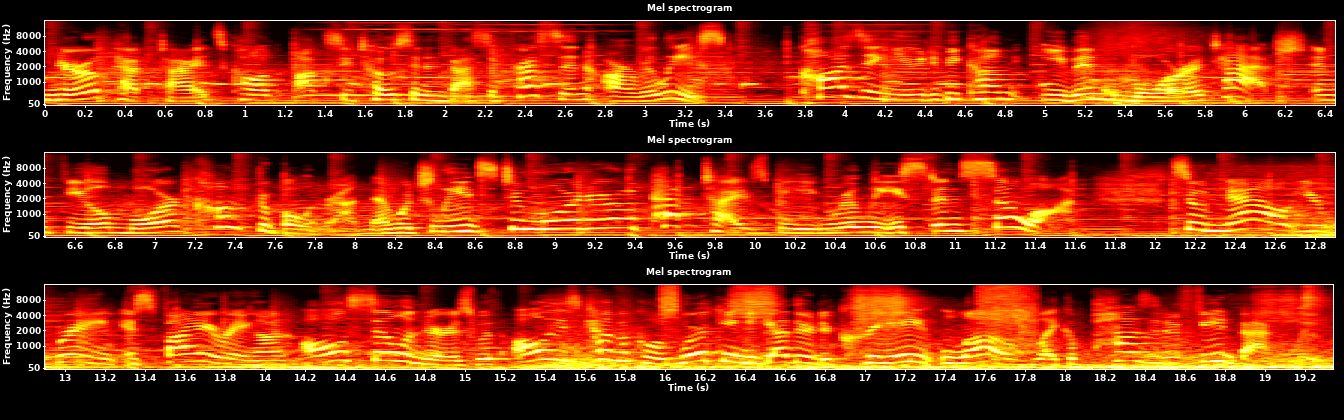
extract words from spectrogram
neuropeptides called oxytocin and vasopressin are released, causing you to become even more attached and feel more comfortable around them, which leads to more neuropeptides being released and so on. So now your brain is firing on all cylinders with all these chemicals working together to create love like a positive feedback loop.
